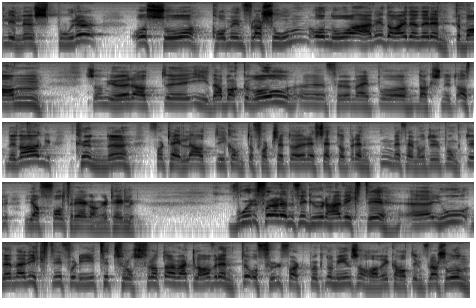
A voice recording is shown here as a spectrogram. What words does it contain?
lille sporet. Og så kom inflasjonen, og nå er vi da i denne rentebanen som gjør at eh, Ida Bakke Wold, eh, før meg på Dagsnytt 18 i dag, kunne fortelle at de kom til å fortsette å sette opp renten med 25 punkter, iallfall tre ganger til. Hvorfor er denne figuren her viktig? Eh, jo, den er viktig fordi til tross for at det har vært lav rente og full fart på økonomien, så har vi ikke hatt inflasjon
